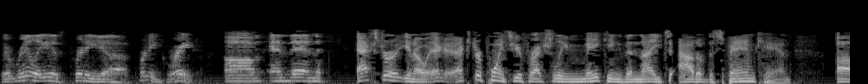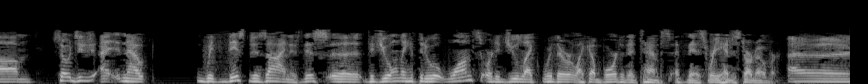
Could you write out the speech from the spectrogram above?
It really is pretty uh, pretty great. Um, and then extra, you know, extra points here for actually making the knight out of the spam can. Um, so did you uh, now with this design? Is this uh, did you only have to do it once, or did you like were there like aborted attempts at this where you had to start over? Uh,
